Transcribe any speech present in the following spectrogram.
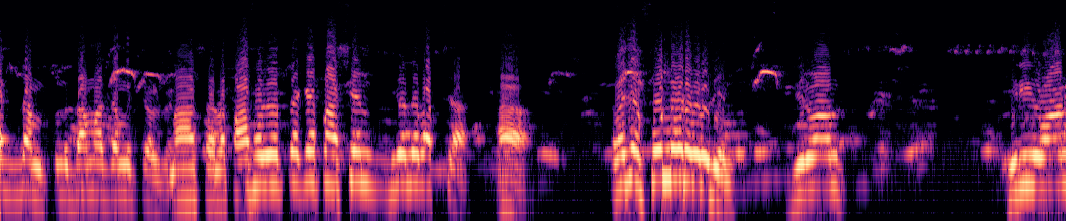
একদম কোনো দামাদামি চলবে না। মাশাআল্লাহ। পাঁচ হাজার টাকায় পার্সিয়ান বিড়ালের বাচ্চা? হ্যাঁ। ভাই ফোন নাম্বার বলে দিন। Zero one three one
